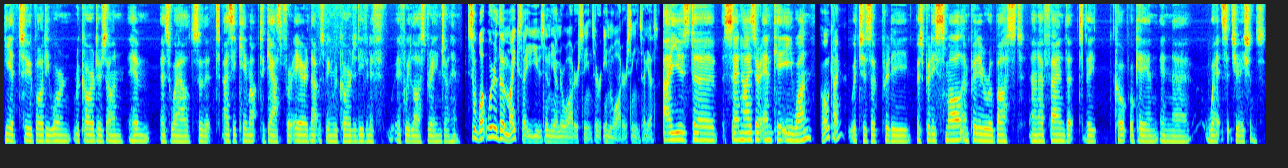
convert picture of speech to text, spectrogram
He had two body worn recorders on him as well, so that as he came up to gasp for air, that was being recorded, even if if we lost range on him. So, what were the mics that you used in the underwater scenes or in water scenes? I guess. I used a Sennheiser MKE one. Okay. Which is a pretty, it's pretty small and pretty robust, and I've found that they cope okay in in uh, wet situations.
